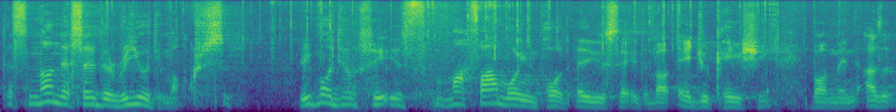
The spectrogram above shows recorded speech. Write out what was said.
That's not necessarily the real democracy. Remote democracy is far more important, as you said, about education, about many other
